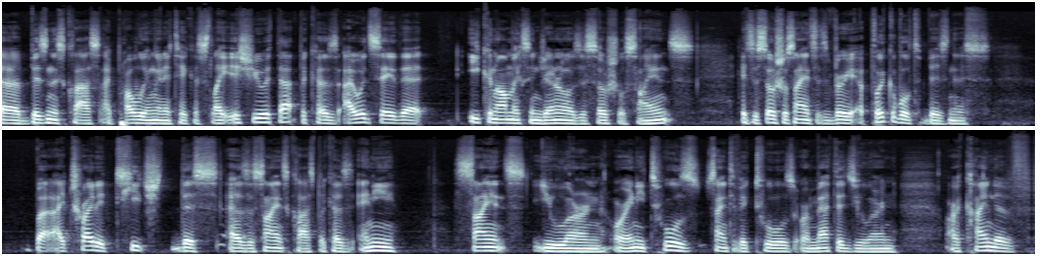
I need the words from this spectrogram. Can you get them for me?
a business class, I probably am going to take a slight issue with that because I would say that economics in general is a social science. It's a social science that's very applicable to business, but I try to teach this as a science class because any science you learn or any tools, scientific tools or methods you learn are kind of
